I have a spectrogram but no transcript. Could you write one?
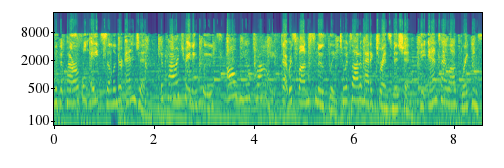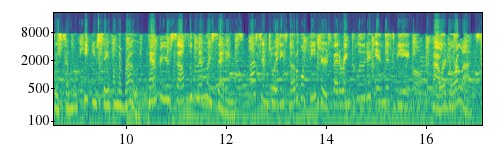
With a powerful eight-cylinder engine, the powertrain includes all-wheel drive that responds smoothly to its automatic transmission. The anti-lock braking system will keep you safe on the road. Pamper yourself with memory settings. Plus, enjoy these notable features that are included in this vehicle. Power door locks,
